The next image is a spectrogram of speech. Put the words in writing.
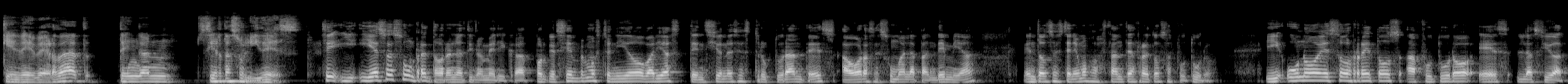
que de verdad tengan cierta solidez. Sí, y, eso es un reto ahora en Latinoamérica, porque siempre hemos tenido varias tensiones estructurantes, ahora se suma la pandemia, entonces tenemos bastantes retos a futuro. Y uno de esos retos a futuro es la ciudad,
